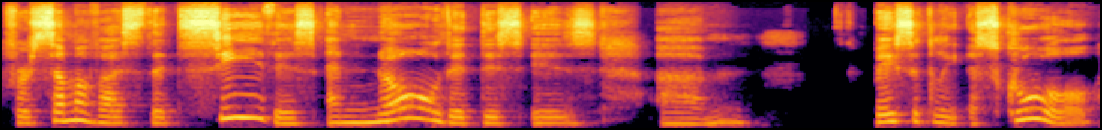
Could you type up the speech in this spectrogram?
for some of us that see this and know that this is um, basically a school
